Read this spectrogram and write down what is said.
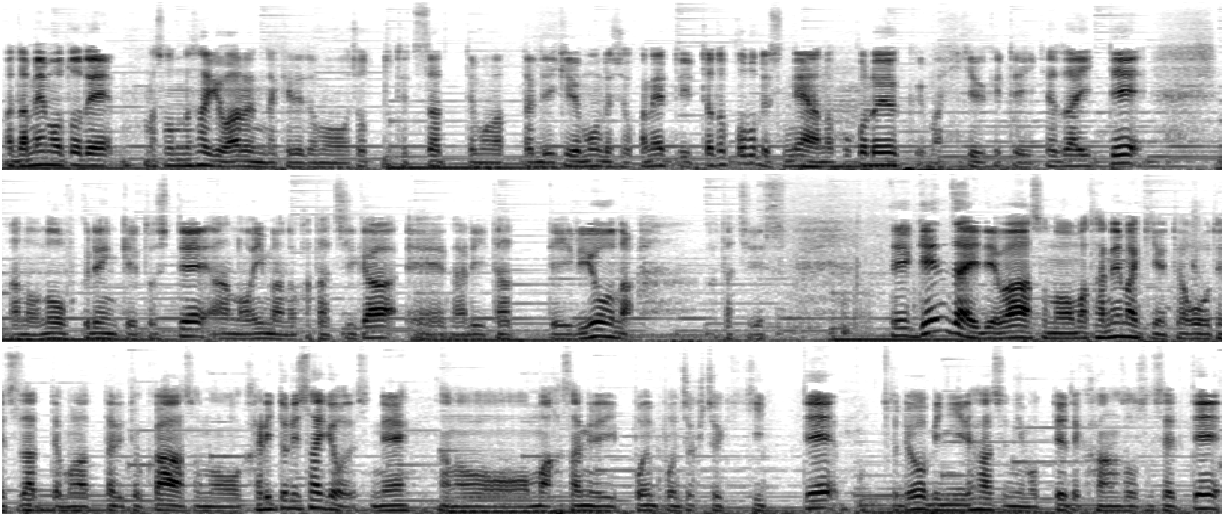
まあ、ダメ元で、まあ、そんな作業あるんだけれども、ちょっと手伝ってもらったりできるもんでしょうかねって言ったところですね、快く、まあ、引き受けていただいて、あの、農福連携として、あの、今の形が、えー成り立っているような形です。で、現在では、その、まあ、種まきを手伝ってもらったりとか、その、刈り取り作業ですね。あのーまあ、ハサミで一本一本ちょきちょき切って、それをビニールハウスに持ってって乾燥させて、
